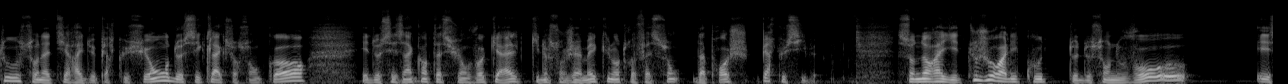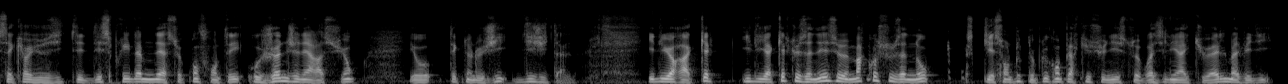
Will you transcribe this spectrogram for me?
tout son attirail de percussion, de ses claques sur son corps et de ses incantations vocales qui ne sont jamais qu'une autre façon d'approche percussive. Son oreille est toujours à l'écoute de son nouveau et sa curiosité d'esprit l'amenait à se confronter aux jeunes générations et aux technologies digitales. Il y, il y a quelques années, Marco Susano, qui est sans doute le plus grand percussionniste brésilien actuel, m'avait dit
